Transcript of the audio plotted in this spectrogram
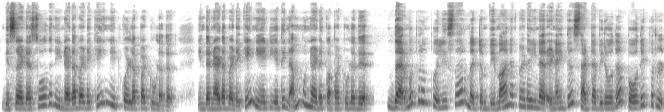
விசேட சோதனை நடவடிக்கை மேற்கொள்ளப்பட்டுள்ளது. இந்த நடவடிக்கை நேற்றைய தினம் முன்னெடுக்கப்பட்டுள்ளது. தருமபுரம் போலீசார் மற்றும் விமானப்படையினர் இணைந்து சட்டவிரோத போதைப்பொருள்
